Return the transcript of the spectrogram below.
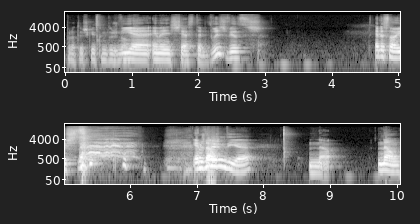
pronto, eu esqueço-me dos nomes. Via em Manchester duas vezes. Era só isto. Mas então, no mesmo dia. não. Não,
